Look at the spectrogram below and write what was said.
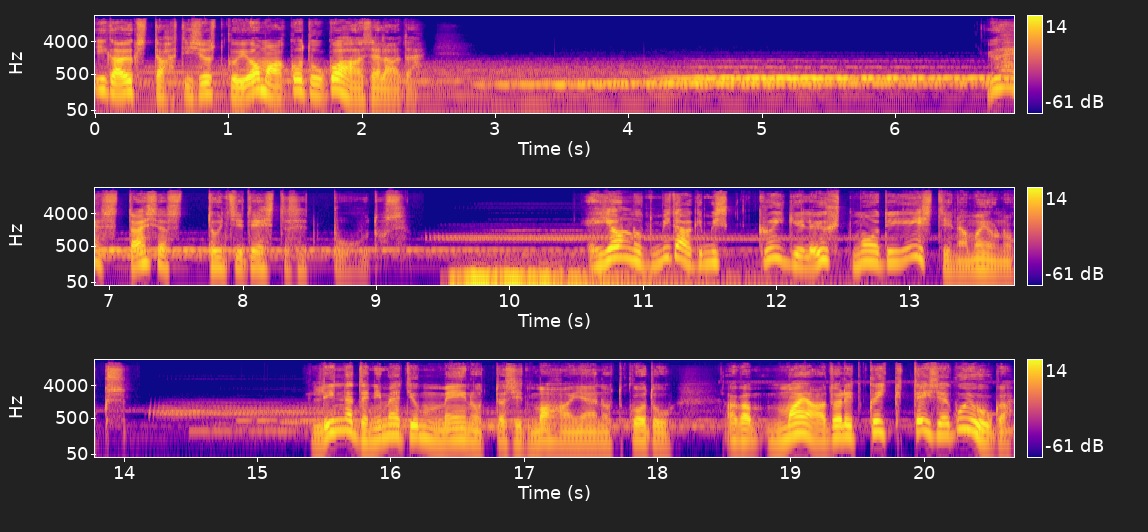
igaüks tahtis justkui oma kodukohas elada. ühest asjast tundsid eestlased puudus. ei olnud midagi, mis kõigile ühtmoodi Eestina mõjunuks linnade nimed ju meenutasid mahajäänud kodu aga majad olid kõik teise kujuga.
